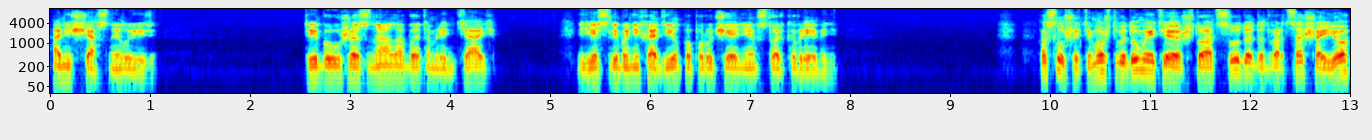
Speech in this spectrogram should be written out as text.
о несчастной Луизе? Ты бы уже знал об этом, лентяй, если бы не ходил по поручениям столько времени. Послушайте, может, вы думаете, что отсюда до дворца Шайо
